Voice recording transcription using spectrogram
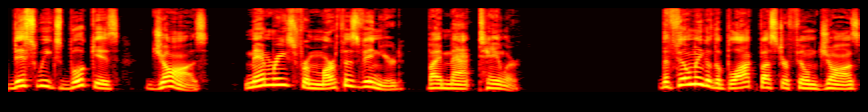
This week's book is Jaws Memories from Martha's Vineyard by Matt Taylor. The filming of the blockbuster film Jaws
